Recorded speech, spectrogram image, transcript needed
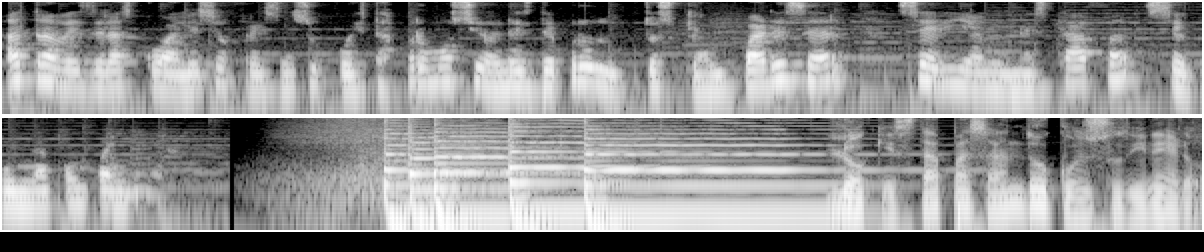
a través de las cuales se ofrecen supuestas promociones de productos que al parecer serían una estafa según la compañía. Lo que está pasando con su dinero.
